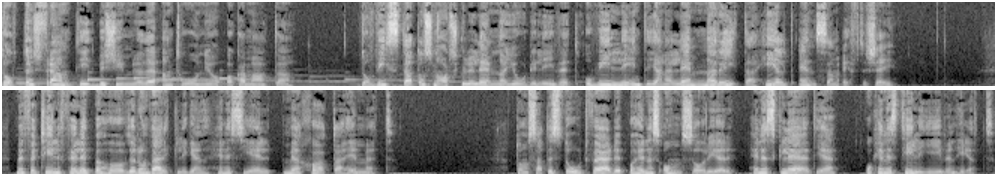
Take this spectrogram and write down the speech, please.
Dotterns framtid bekymrade Antonio och Amata. De visste att de snart skulle lämna jordelivet och ville inte gärna lämna Rita helt ensam efter sig. Men för tillfället behövde de verkligen hennes hjälp med att sköta hemmet. De satte stort värde på hennes omsorger, hennes glädje och hennes tillgivenhet.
